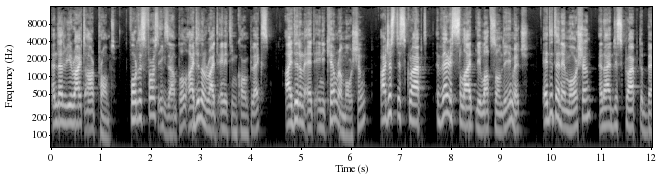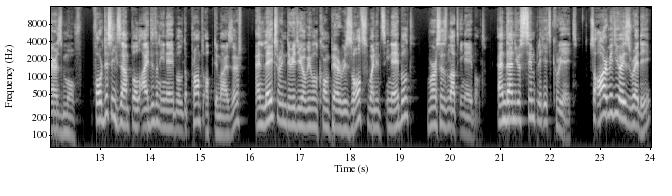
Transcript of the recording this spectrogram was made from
and then we write our prompt. For this first example, I didn't write anything complex. I didn't add any camera motion. I just described very slightly what's on the image edit an emotion, and I described the bear's move. For this example, I didn't enable the prompt optimizer, and later in the video we will compare results when it's enabled versus not enabled. And then you simply hit create. So our video is ready.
